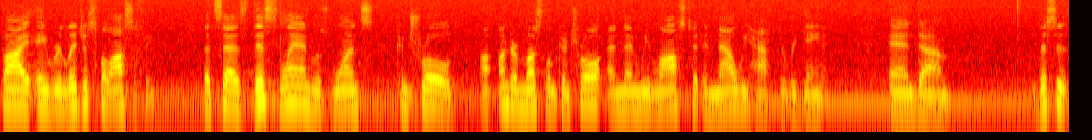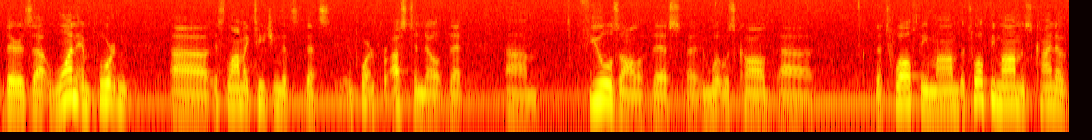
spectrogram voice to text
by a religious philosophy that says this land was once controlled uh, under Muslim control, and then we lost it, and now we have to regain it. And um, this is, there's uh, one important uh, Islamic teaching that's, that's important for us to note that um, fuels all of this uh, in what was called uh, the 12th Imam. The 12th Imam is kind of,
